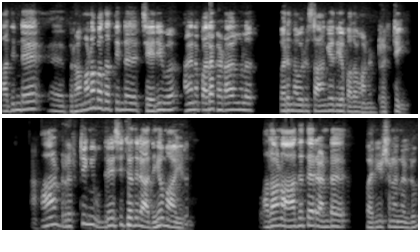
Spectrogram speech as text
അതിന്റെ ഭ്രമണപഥത്തിന്റെ ചെരിവ് അങ്ങനെ പല ഘടകങ്ങൾ വരുന്ന ഒരു സാങ്കേതിക പദമാണ് ഡ്രിഫ്റ്റിംഗ് ആ. ആ ഡ്രിഫ്റ്റിംഗ് ഉദ്ദേശിച്ചതിലധികമായിരുന്നു അതാണ് ആദ്യത്തെ രണ്ട് പരീക്ഷണങ്ങളിലും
